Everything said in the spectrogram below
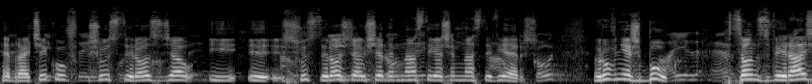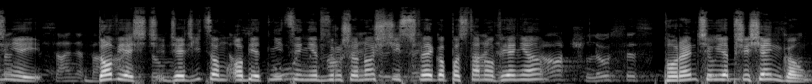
Hebrajczyków, szósty rozdział i y, szósty rozdział, 17 i 18 wiersz. Również Bóg, chcąc wyraźniej dowieść dziedzicom obietnicy niewzruszoności swego postanowienia, poręczył je przysięgą.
